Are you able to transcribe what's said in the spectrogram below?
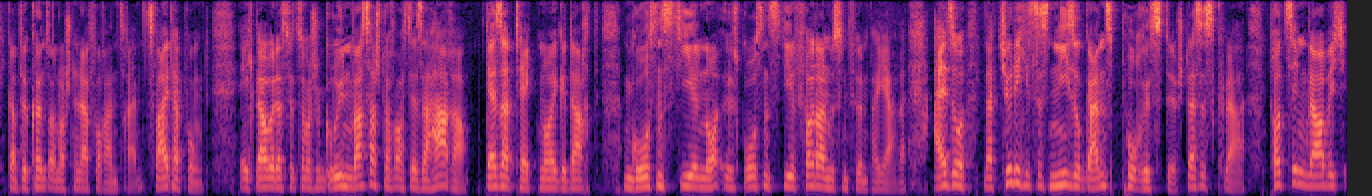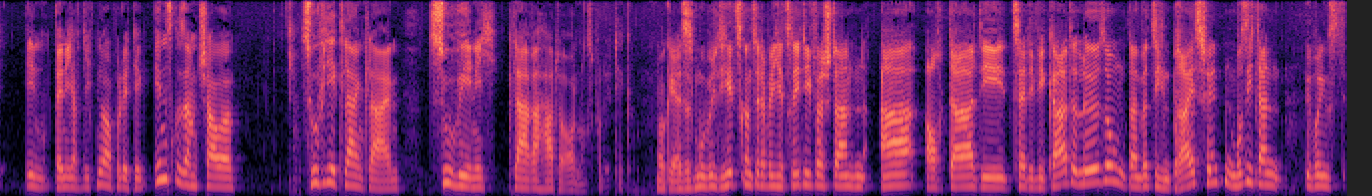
Ich glaube, wir können es auch noch schneller vorantreiben. Zweiter Punkt. Ich glaube, dass wir zum Beispiel grünen Wasserstoff aus der Sahara, Desertec, neu gedacht, im großen Stil, neu, im großen Stil fördern müssen für ein paar Jahre. Also, natürlich ist es nie so ganz puristisch, das ist klar. Trotzdem glaube ich, in, wenn ich auf die Klimapolitik insgesamt schaue, zu viel klein-klein, zu wenig klare, harte Ordnungspolitik. Okay, also das Mobilitätskonzept habe ich jetzt richtig verstanden. A, auch da die Zertifikate-Lösung, dann wird sich ein Preis finden. Muss ich dann übrigens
